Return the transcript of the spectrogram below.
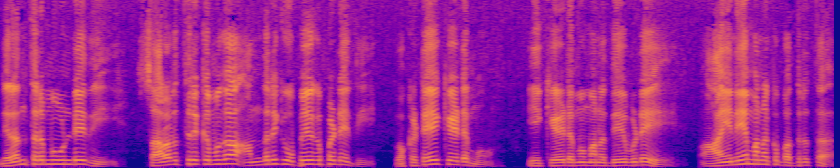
నిరంతరము ఉండేది. సార్వత్రికముగా అందరికీ ఉపయోగపడేది ఒకటే కేడము. ఈ కేడెము మన దేవుడే. ఆయనే మనకు భద్రత.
